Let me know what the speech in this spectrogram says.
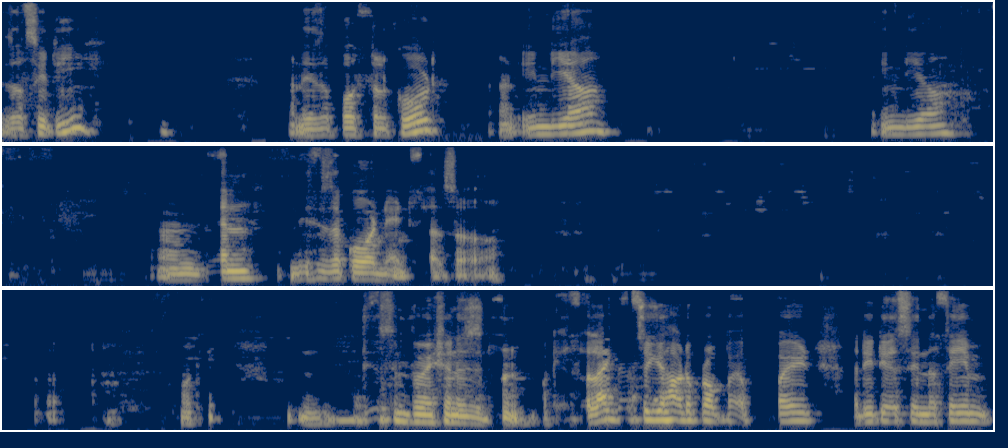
a city and there's a postal code and India, India, and then this is a coordinates. So okay this information is done. Okay, so like that, so you have to provide the details in the same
